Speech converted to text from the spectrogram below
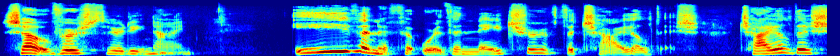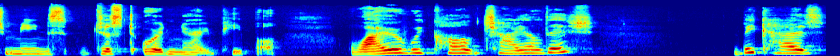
So, verse 39 even if it were the nature of the childish, childish means just ordinary people. Why are we called childish? Because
